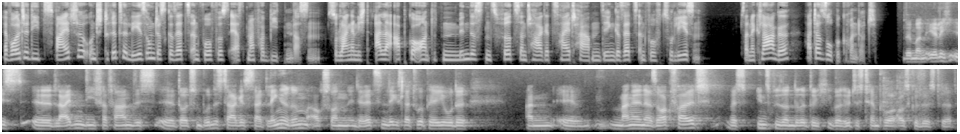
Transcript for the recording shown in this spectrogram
Er wollte die zweite und dritte Lesung des Gesetzentwurfs erstmal verbieten lassen, solange nicht alle Abgeordneten mindestens 14 Tage Zeit haben, den Gesetzentwurf zu lesen. Seine Klage hat er so begründet. Wenn man ehrlich ist, äh, leiden die Verfahren des äh, Deutschen Bundestages seit längerem, auch schon in der letzten Legislaturperiode, an äh, mangelnder Sorgfalt, was insbesondere durch überhöhtes Tempo ausgelöst wird.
